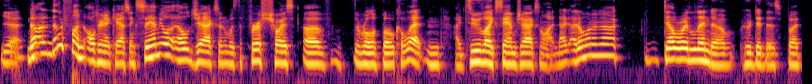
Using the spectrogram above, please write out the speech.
Yeah. Now another fun alternate casting. Samuel L. Jackson was the first choice of the role of Bo Catlett, and I do like Sam Jackson a lot. And I, I don't want to knock Delroy Lindo who did this, but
